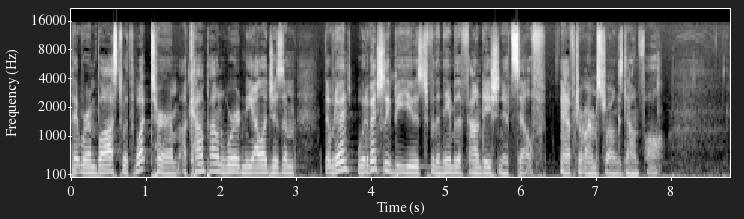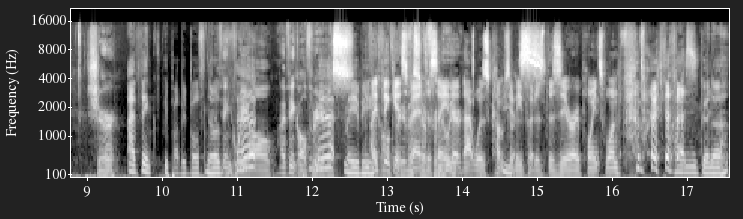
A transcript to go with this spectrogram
that were embossed with what term? A compound word neologism that would, en- would eventually be used for the name of the foundation itself after Armstrong's downfall. Sure. I think we probably both know I think that. we all. I think all three of us. maybe. I all think it's fair are to say that that was comfortably Yes. put as the zero points one for both of us. I'm gonna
